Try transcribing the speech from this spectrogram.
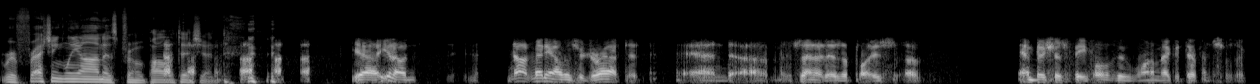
refreshingly honest from a politician. yeah, you know, not many of us are drafted, and uh, the Senate is a place of ambitious people who want to make a difference for the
